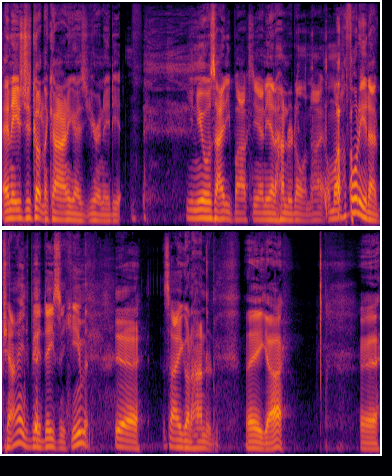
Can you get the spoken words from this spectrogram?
And he's just got in the car and he goes, You're an idiot. You knew it was 80 bucks and you only had a $100 note. I'm like, I thought he'd have change, be a decent human. yeah. So he got a 100 There you go. Yeah,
